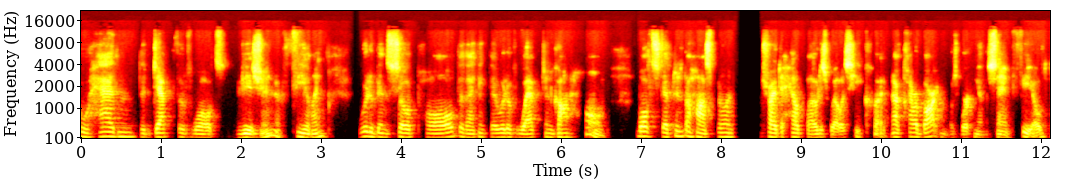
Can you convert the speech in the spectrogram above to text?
who hadn't the depth of Walt's vision or feeling would have been so appalled that I think they would have wept and gone home. Walt stepped into the hospital and tried to help out as well as he could. Now, Clara Barton was working in the same field.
